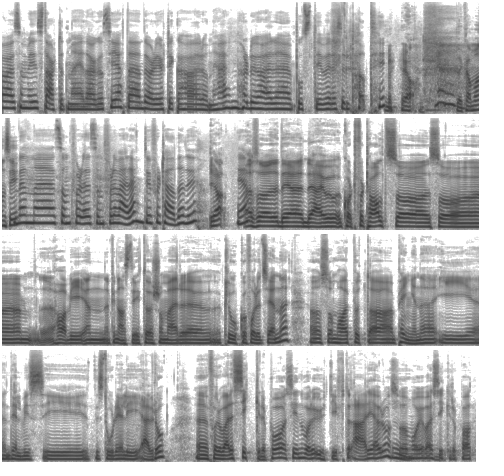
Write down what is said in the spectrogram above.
var som vi startet med i dag å si, at det er dårlig gjort ikke å ha Ronny her når du har uh, positive resultater. ja, det kan man si. Men uh, sånn, får det, sånn, får det, være. Du får ta det, du. Ja, ja. altså det, det, er jo kort fortalt så, så uh, har vi en finansdirektør som er klok og forutseende, og som har putta pengene i, delvis i, i stor del i euro. Eh, for å være sikre på, siden våre utgifter er i euro, så mm. må vi være sikre på at,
